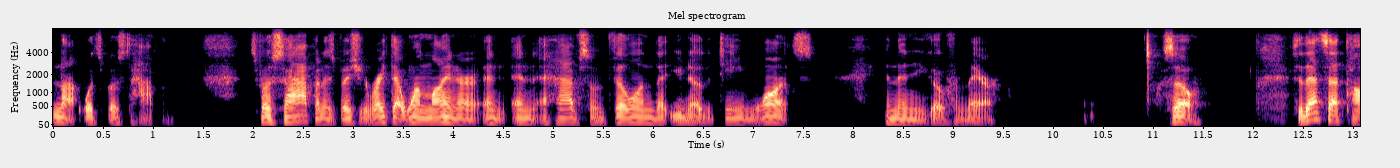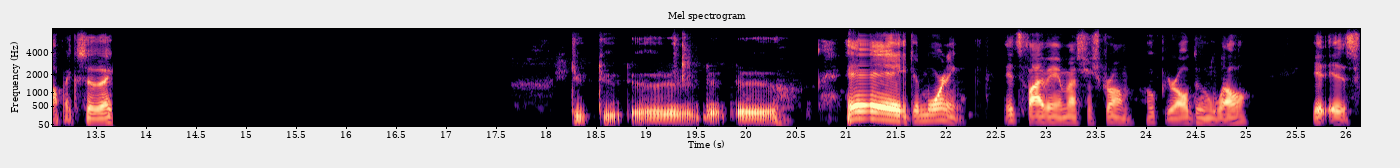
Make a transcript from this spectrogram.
not what's supposed to happen. What's supposed to happen is basically you write that one liner and and have some fill in that you know the team wants. And then you go from there. So so that's that topic. So that Do, do, do, hey, good morning. It's 5 a.m. Master Scrum. Hope you're all doing well. It is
